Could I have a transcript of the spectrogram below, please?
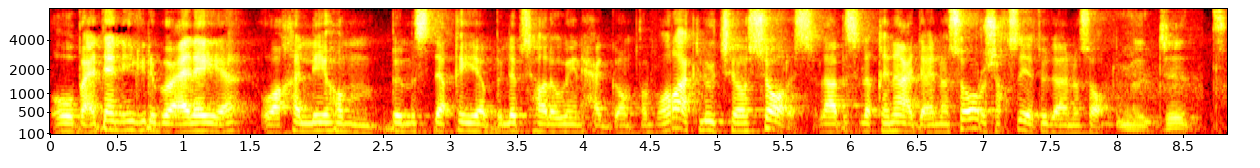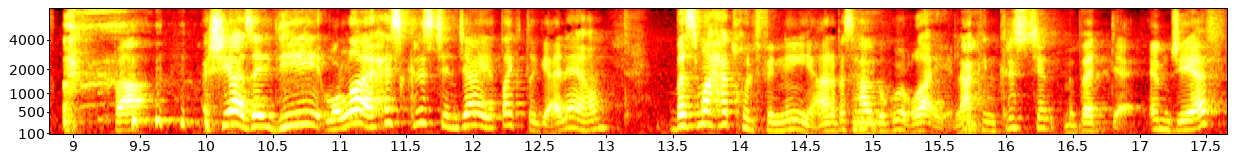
وبعدين يقلبوا علي وأخليهم بمصداقية بلبس هالوين حقهم. طب وراك لوتشاسورس لابس له قناع ديناصور وشخصيته ديناصور. من جد. فاشياء زي ذي والله أحس كريستيان جاي يطقطق عليهم. بس ما حدخل في النية أنا بس هذا بقول رأيي. لكن كريستيان مبدع. MJF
